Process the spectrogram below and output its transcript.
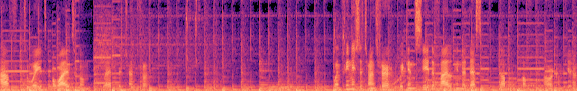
have to wait a while to complete the transfer. When finished the transfer, we can see the file in the desktop of our computer.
